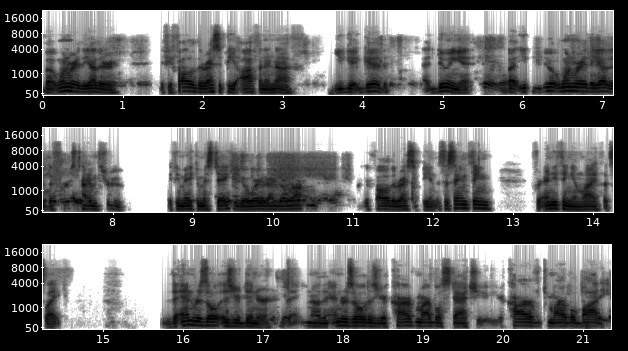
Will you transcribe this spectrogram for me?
But one way or the other, if you follow the recipe often enough, you get good at doing it. But you can do it one way or the other the first time through. If you make a mistake, you go, where did I go wrong? You follow the recipe. And it's the same thing for anything in life. It's like the end result is your dinner. The, you know, the end result is your carved marble statue, your carved marble body.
